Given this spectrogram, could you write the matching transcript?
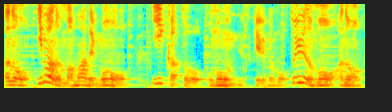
あの今のままでもいいかと思うんですけれども、というのも、あの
